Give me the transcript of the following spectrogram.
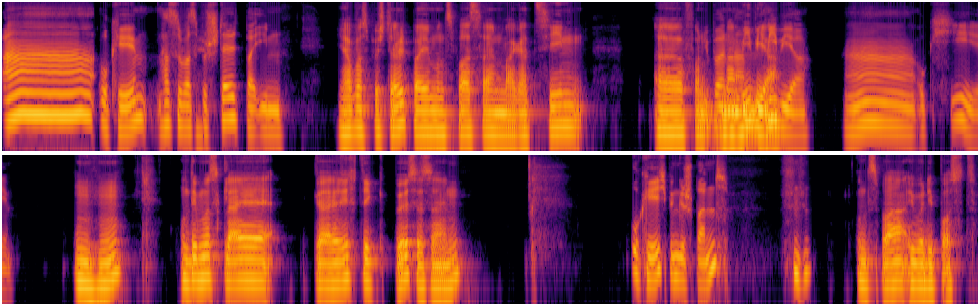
Ah, okay. Hast du was bestellt bei ihm? Ich habe was bestellt bei ihm und zwar sein Magazin äh, von Über Namibia. Namibia. Ah, okay. Mhm. Und ich muss gleich, gleich richtig böse sein. Okay, ich bin gespannt. Und zwar über die Post.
